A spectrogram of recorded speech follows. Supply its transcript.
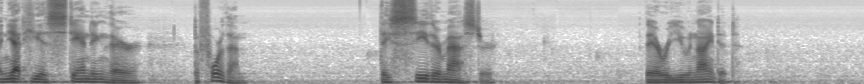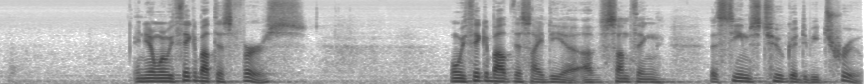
And yet he is standing there before them. They see their master they are reunited. And you know, when we think about this verse, when we think about this idea of something that seems too good to be true,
